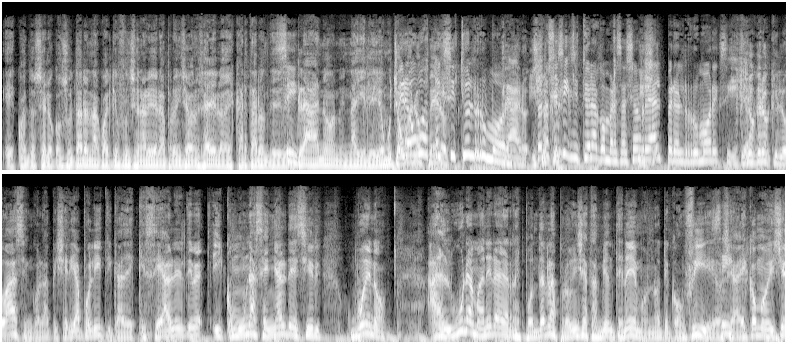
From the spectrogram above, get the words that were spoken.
eh, cuando se lo consultaron a cualquier funcionario de la provincia de Buenos Aires lo descartaron de, de Sí. plano, nadie le dio mucho pero, bueno, hubo- pero existió el rumor. Claro, y yo, yo no sé si existió la conversación y yo- real, pero el rumor Y existió. yo creo que lo hacen con la pillería política de que se hable el tema y como una señal de decir, bueno, alguna manera de responder las provincias también tenemos, no te confíes. Sí. O sea, es como diciendo,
